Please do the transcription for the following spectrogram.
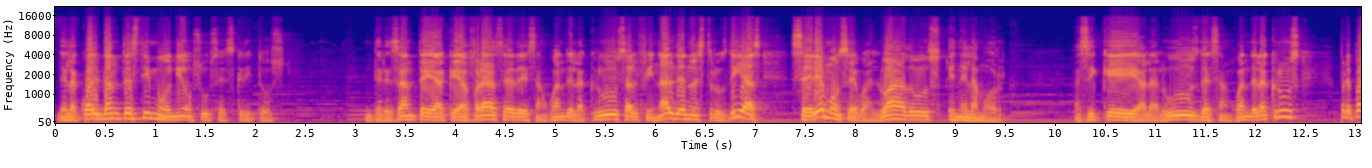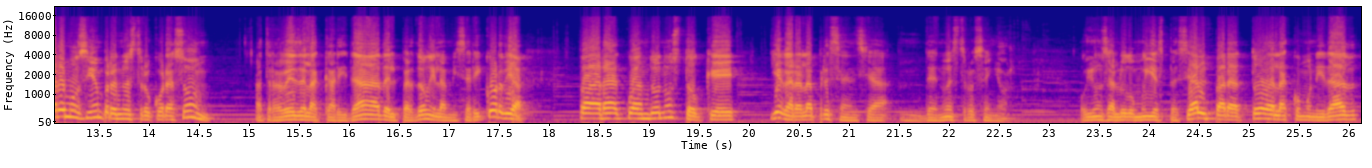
de la cual dan testimonio sus escritos. Interesante aquella frase de San Juan de la Cruz, al final de nuestros días seremos evaluados en el amor. Así que a la luz de San Juan de la Cruz, preparemos siempre nuestro corazón, a través de la caridad, el perdón y la misericordia, para cuando nos toque llegar a la presencia de nuestro Señor. Hoy un saludo muy especial para toda la comunidad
